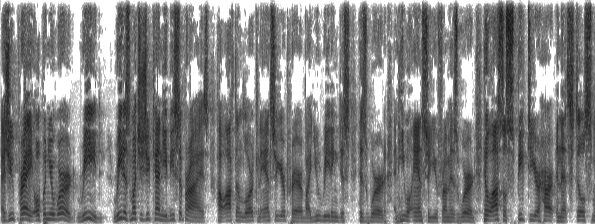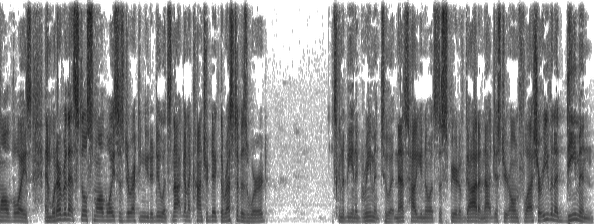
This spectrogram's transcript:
As you pray, open your word, read, read as much as you can. You'd be surprised how often the Lord can answer your prayer by you reading just his word, and he will answer you from his word. He'll also speak to your heart in that still small voice, and whatever that still small voice is directing you to do, it's not going to contradict the rest of his word. It's going to be in agreement to it, and that's how you know it's the Spirit of God and not just your own flesh or even a demon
